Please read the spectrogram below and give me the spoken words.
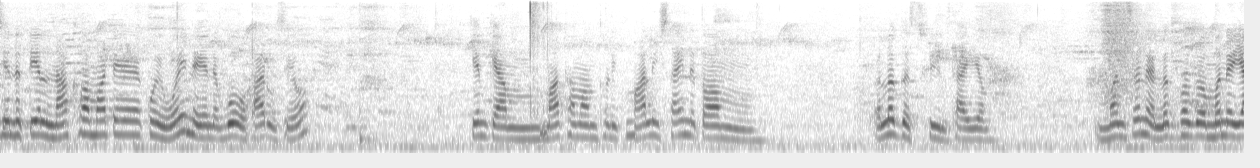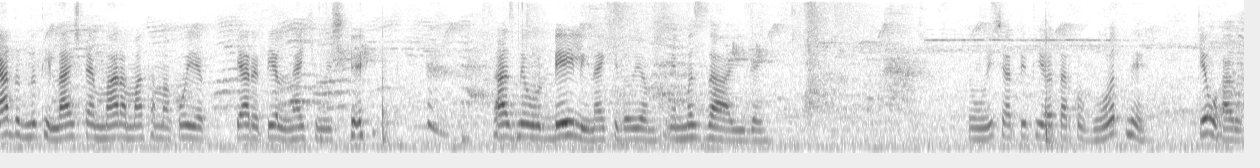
જેને તેલ નાખવા માટે કોઈ હોય ને એને બહુ સારું છે હો. કેમ કે આમ માથામાં આમ થોડીક માલિશ થાય ને તો આમ અલગ જ ફીલ થાય એમ. મન છે ને લગભગ મને યાદ જ નથી લાસ્ટ ટાઈમ મારા માથામાં કોઈએ ક્યારે તેલ નાખ્યું છે રાજને હું ડેઈલી નાખી દઉં એમ એ મજા આવી જાય. તો હું વિચારતી હતી અત્યારે કોઈ હોત ને, કેવું સારું?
